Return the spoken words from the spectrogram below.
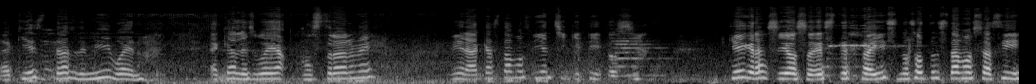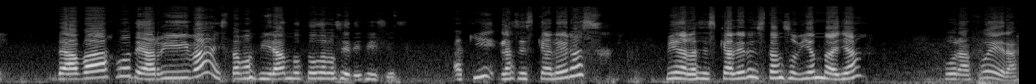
aquí es detrás de mí, bueno, acá les voy a mostrarme. Mira, acá estamos bien chiquititos. Qué gracioso este país. Nosotros estamos así, de abajo, de arriba, estamos mirando todos los edificios. Aquí las escaleras, mira, las escaleras están subiendo allá por afuera.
